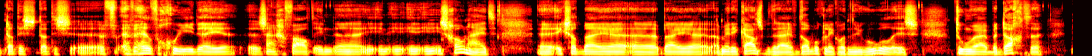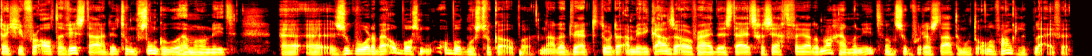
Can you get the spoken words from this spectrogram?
dat is, dat is uh, heel veel goede ideeën zijn gefaald in, in, in, in, schoonheid. ik zat bij, bij Amerikaans bedrijf DoubleClick, wat nu Google is. Toen wij bedachten dat je voor Alta Vista, toen bestond Google helemaal nog niet, zoekwoorden bij opbod moest verkopen. Nou, dat werd door de Amerikaanse overheid destijds gezegd van ja, dat mag helemaal niet, want zoekwoordresultaten moeten onafhankelijk blijven.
